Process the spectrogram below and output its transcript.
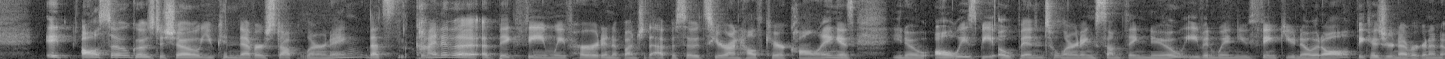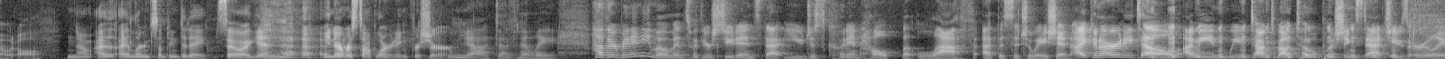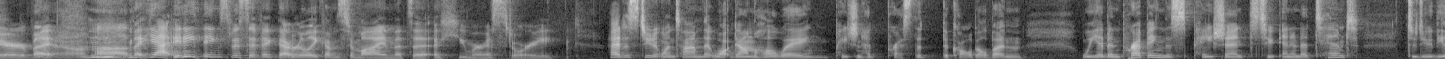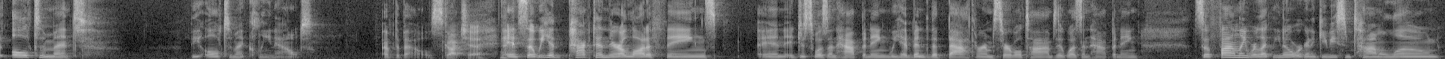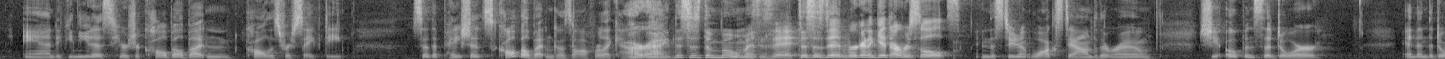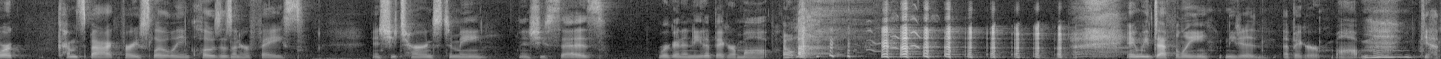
it also goes to show you can never stop learning. That's kind of a, a big theme we've heard in a bunch of the episodes here on Healthcare Calling is, you know, always be open to learning something new, even when you think you know it all, because you're never going to know it all. No, I, I learned something today. So, again, you never stop learning for sure. Yeah, definitely. Have there been any moments with your students that you just couldn't help but laugh at the situation? I can already tell. I mean, we talked about toe pushing statues earlier, but Yeah. uh, but yeah, anything specific that really comes to mind that's a, a humorous story. I had a student one time that walked down the hallway. Patient had pressed the, the call bell button. We had been prepping this patient to in an attempt to do the ultimate, the ultimate clean out of the bowels. Gotcha. and so we had packed in there a lot of things and it just wasn't happening. We had been to the bathroom several times, it wasn't happening. So finally, we're like, you know, we're going to give you some time alone. And if you need us, here's your call bell button. Call us for safety. So the patient's call bell button goes off. We're like, all right, this is the moment. This is it. This is it. We're going to get our results. And the student walks down to the room. She opens the door, and then the door comes back very slowly and closes in her face. And she turns to me and she says, We're going to need a bigger mop. Oh. and we definitely needed a bigger mop. yeah.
